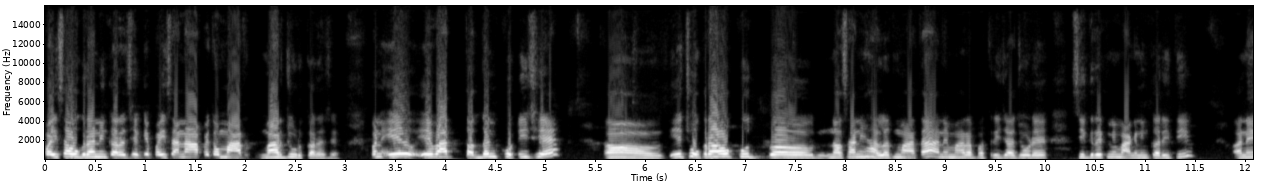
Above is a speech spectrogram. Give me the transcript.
પૈસા ઉઘરાણી કરે છે કે પૈસા ના આપે તો માર, મારઝૂડ કરે છે. પણ એ એ વાત તદ્દન ખોટી છે. એ છોકરાઓ ખુદ નશાની હાલતમાં હતા અને મારા ભત્રીજા જોડે સિગરેટની માગણી કરી હતી અને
